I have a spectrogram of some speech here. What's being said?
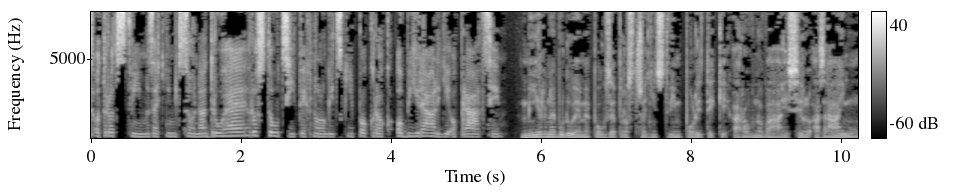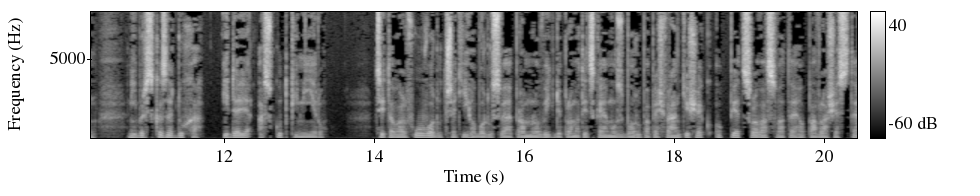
s otroctvím, zatímco na druhé rostoucí technologický pokrok obírá lidi o práci. Mír nebudujeme pouze prostřednictvím politiky a rovnováhy sil a zájmů, nýbrž skrze ducha, ideje a skutky míru. Citoval v úvodu třetího bodu své promluvy k diplomatickému sboru papež František opět slova svatého Pavla VI.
